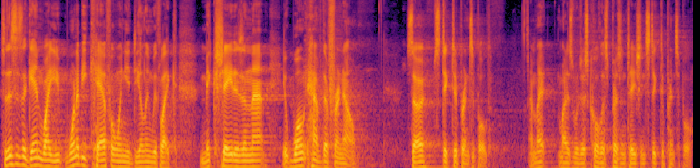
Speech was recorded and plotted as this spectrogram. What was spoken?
So this is, again, why you want to be careful when you're dealing with like mix shaders and that. It won't have the Fresnel. So stick to principled. I might, might as well just call this presentation stick to principle.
